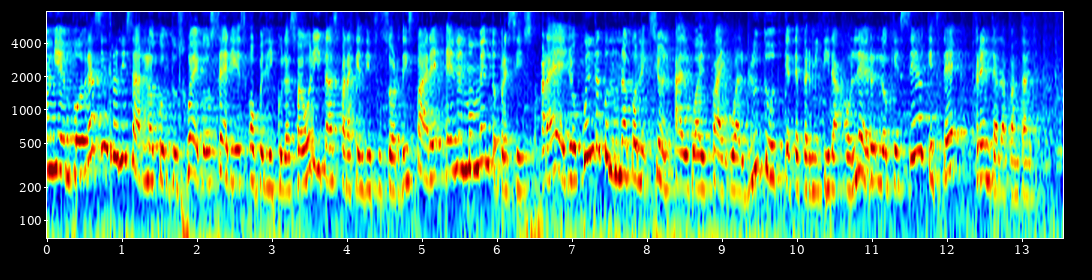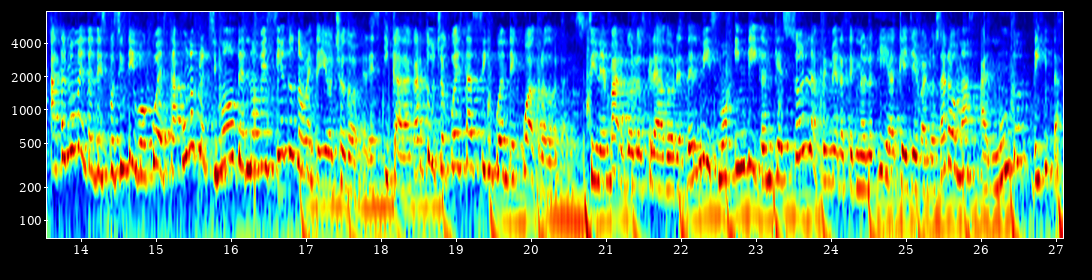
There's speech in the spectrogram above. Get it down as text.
También podrás sincronizarlo con tus juegos, series o películas favoritas para que el difusor dispare en el momento preciso. Para ello, cuenta con una conexión al Wi-Fi o al Bluetooth que te permitirá oler lo que sea que esté frente a la pantalla. Hasta el momento el dispositivo cuesta un aproximado de 998 dólares y cada cartucho cuesta 54 dólares. Sin embargo, los creadores del mismo indican que son la primera tecnología que lleva los aromas al mundo digital.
